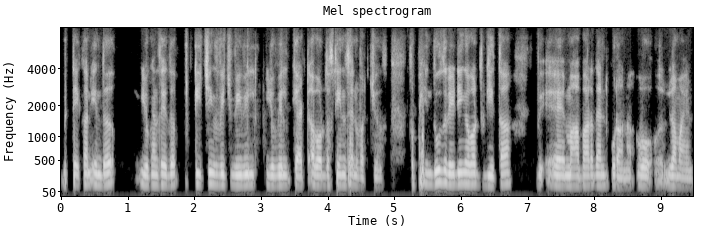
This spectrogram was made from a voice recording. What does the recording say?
be taken in the you can say the teachings which we will you will get about the sins and virtues. So hindus reading about gita uh, mahabharata and purana oh, ramayana.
